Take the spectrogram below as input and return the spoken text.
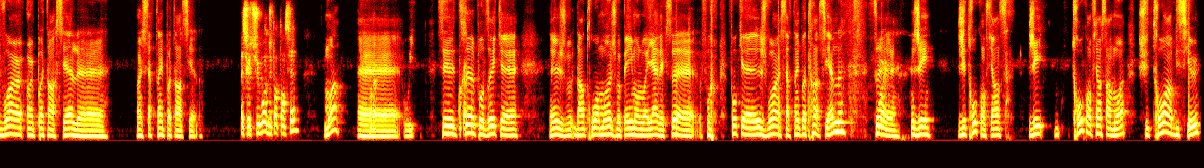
voient un, potentiel, euh, un certain potentiel. Est-ce que tu vois du potentiel? Moi? Euh, oui. C'est ça pour dire que euh, dans trois mois, je vais payer mon loyer avec ça. Il faut, que je vois un certain potentiel. J'ai j'ai trop confiance. J'ai trop confiance en moi. Je suis trop ambitieux.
